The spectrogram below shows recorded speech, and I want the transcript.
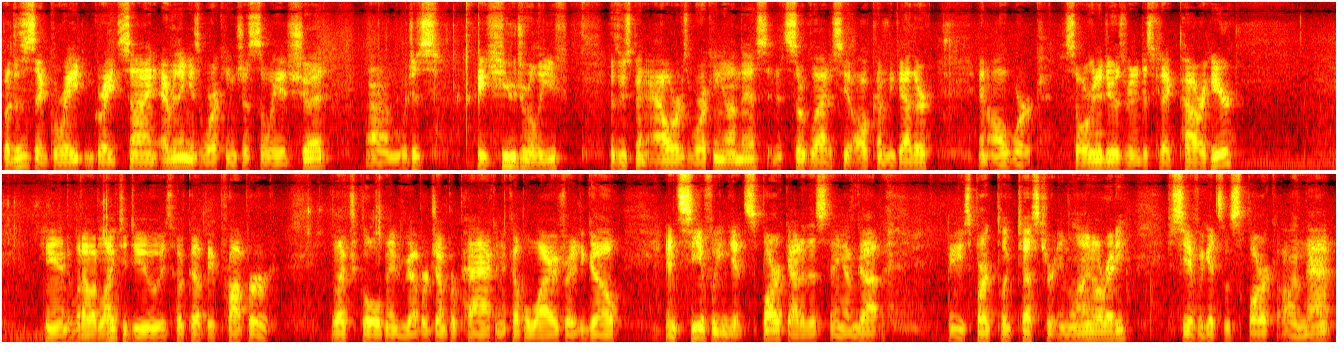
But this is a great, great sign. Everything is working just the way it should, um, which is a huge relief because we spent hours working on this, and it's so glad to see it all come together and all work. So what we're going to do is we're going to disconnect power here, and what I would like to do is hook up a proper electrical, maybe grab our jumper pack and a couple wires ready to go, and see if we can get spark out of this thing. I've got a spark plug tester in line already to see if we get some spark on that.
